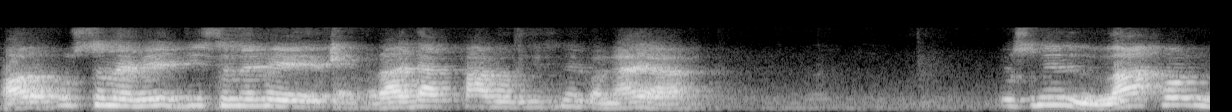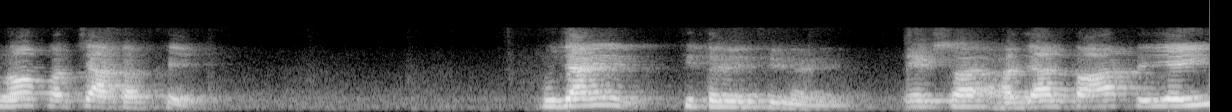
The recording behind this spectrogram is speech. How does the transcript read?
और उस समय में, जिस समय में राजा था वो जिसने बनाया उसमें लाखों नौ खर्चा थे। पुजारी कितने थे मैंने एक हज़ार तो आठ यही,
